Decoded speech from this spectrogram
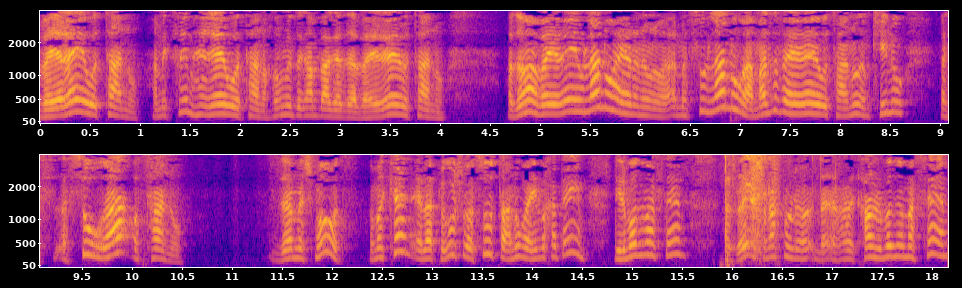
ויראו אותנו, המצרים הראו אותנו, אנחנו אומרים את זה גם בהגדה, ויראו אותנו. אז הוא אומר, ויראו לנו היה לנו, הם עשו לנו רע, מה זה ויראו אותנו? הם כאילו עשו רע אותנו. זה המשמעות. הוא אומר כן, אלא הפירוש הוא עשו אותנו רעים וחטאים, ללמוד ממעשיהם. אז ברגע שאנחנו התחלנו ללמוד ממעשיהם,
